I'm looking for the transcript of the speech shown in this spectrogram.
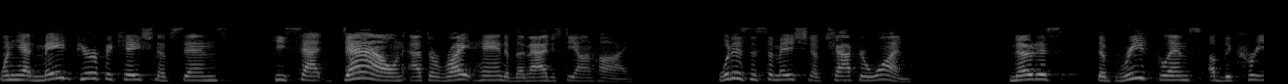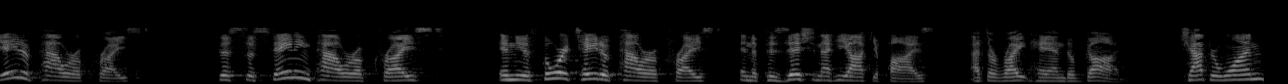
When he had made purification of sins, he sat down at the right hand of the majesty on high. What is the summation of chapter 1? Notice the brief glimpse of the creative power of Christ, the sustaining power of Christ, and the authoritative power of Christ in the position that he occupies at the right hand of God. Chapter 1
